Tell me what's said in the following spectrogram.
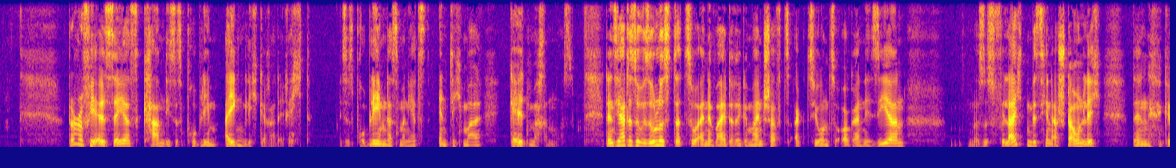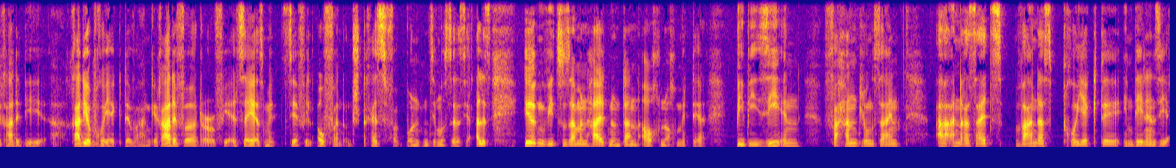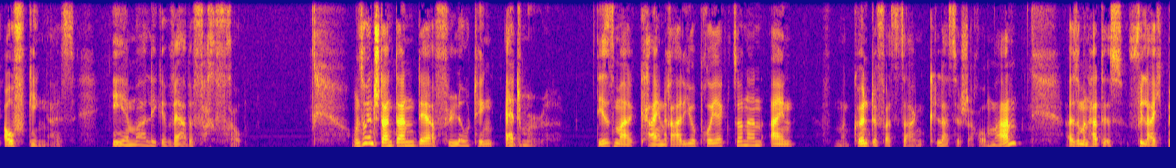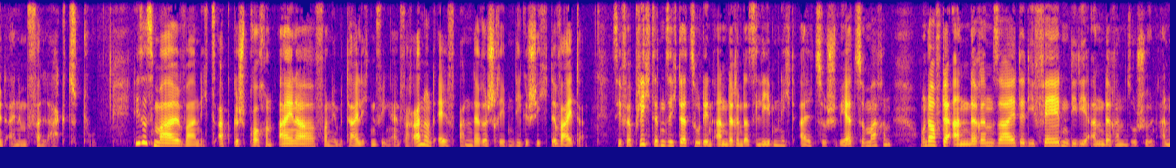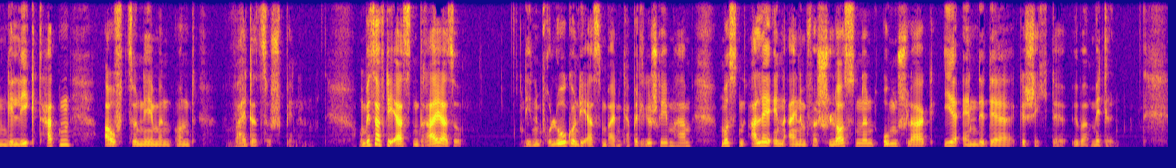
Dorothy L. Sayers kam dieses Problem eigentlich gerade recht. Dieses Problem, dass man jetzt endlich mal Geld machen muss. Denn sie hatte sowieso Lust dazu, eine weitere Gemeinschaftsaktion zu organisieren. Das ist vielleicht ein bisschen erstaunlich, denn gerade die äh, Radioprojekte waren gerade für Dorothy L. Sayers mit sehr viel Aufwand und Stress verbunden. Sie musste das ja alles irgendwie zusammenhalten und dann auch noch mit der BBC in Verhandlung sein. Aber andererseits waren das Projekte, in denen sie aufging als ehemalige Werbefachfrau. Und so entstand dann der Floating Admiral. Dieses Mal kein Radioprojekt, sondern ein, man könnte fast sagen, klassischer Roman. Also man hatte es vielleicht mit einem Verlag zu tun. Dieses Mal war nichts abgesprochen, einer von den Beteiligten fing einfach an und elf andere schrieben die Geschichte weiter. Sie verpflichteten sich dazu, den anderen das Leben nicht allzu schwer zu machen und auf der anderen Seite die Fäden, die die anderen so schön angelegt hatten, aufzunehmen und weiterzuspinnen. Und bis auf die ersten drei, also die den Prolog und die ersten beiden Kapitel geschrieben haben, mussten alle in einem verschlossenen Umschlag ihr Ende der Geschichte übermitteln.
